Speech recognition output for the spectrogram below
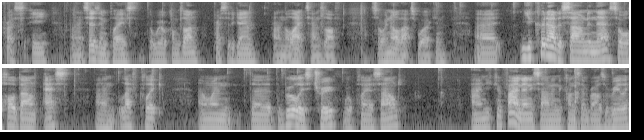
press E, and it says in place, the wheel comes on, press it again, and the light turns off. So we know that's working. Uh, you could add a sound in there, so we'll hold down S and left click, and when the, the bool is true, we'll play a sound. And you can find any sound in the content browser really.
